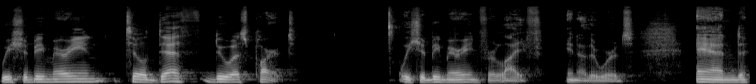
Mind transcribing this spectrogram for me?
we should be marrying till death do us part. We should be marrying for life, in other words. And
